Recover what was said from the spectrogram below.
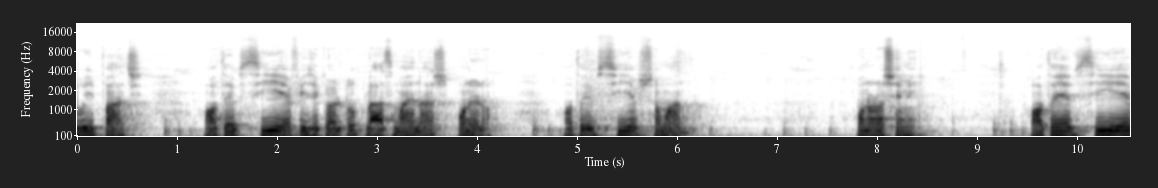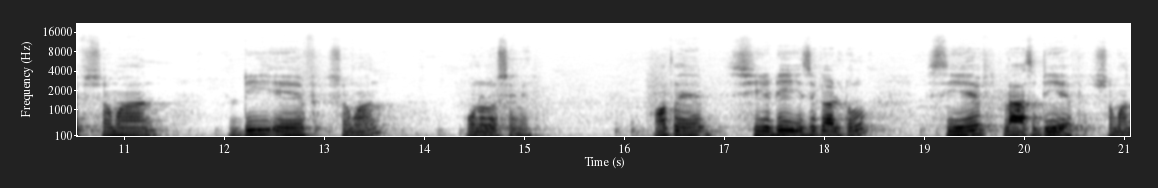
দুই, পাঁচ। অতএব CF is equal to plus minus পনেরো। অতএব সিএফ সমান পনেরো সেমি। অতএব সিএফ সমান ডিএফ সমান পনেরো সেমি। অতএব CD is equal to CF plus DF সমান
